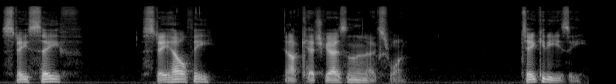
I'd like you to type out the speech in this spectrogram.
Stay safe, stay healthy, and I'll catch you guys in the next one. Take it easy.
